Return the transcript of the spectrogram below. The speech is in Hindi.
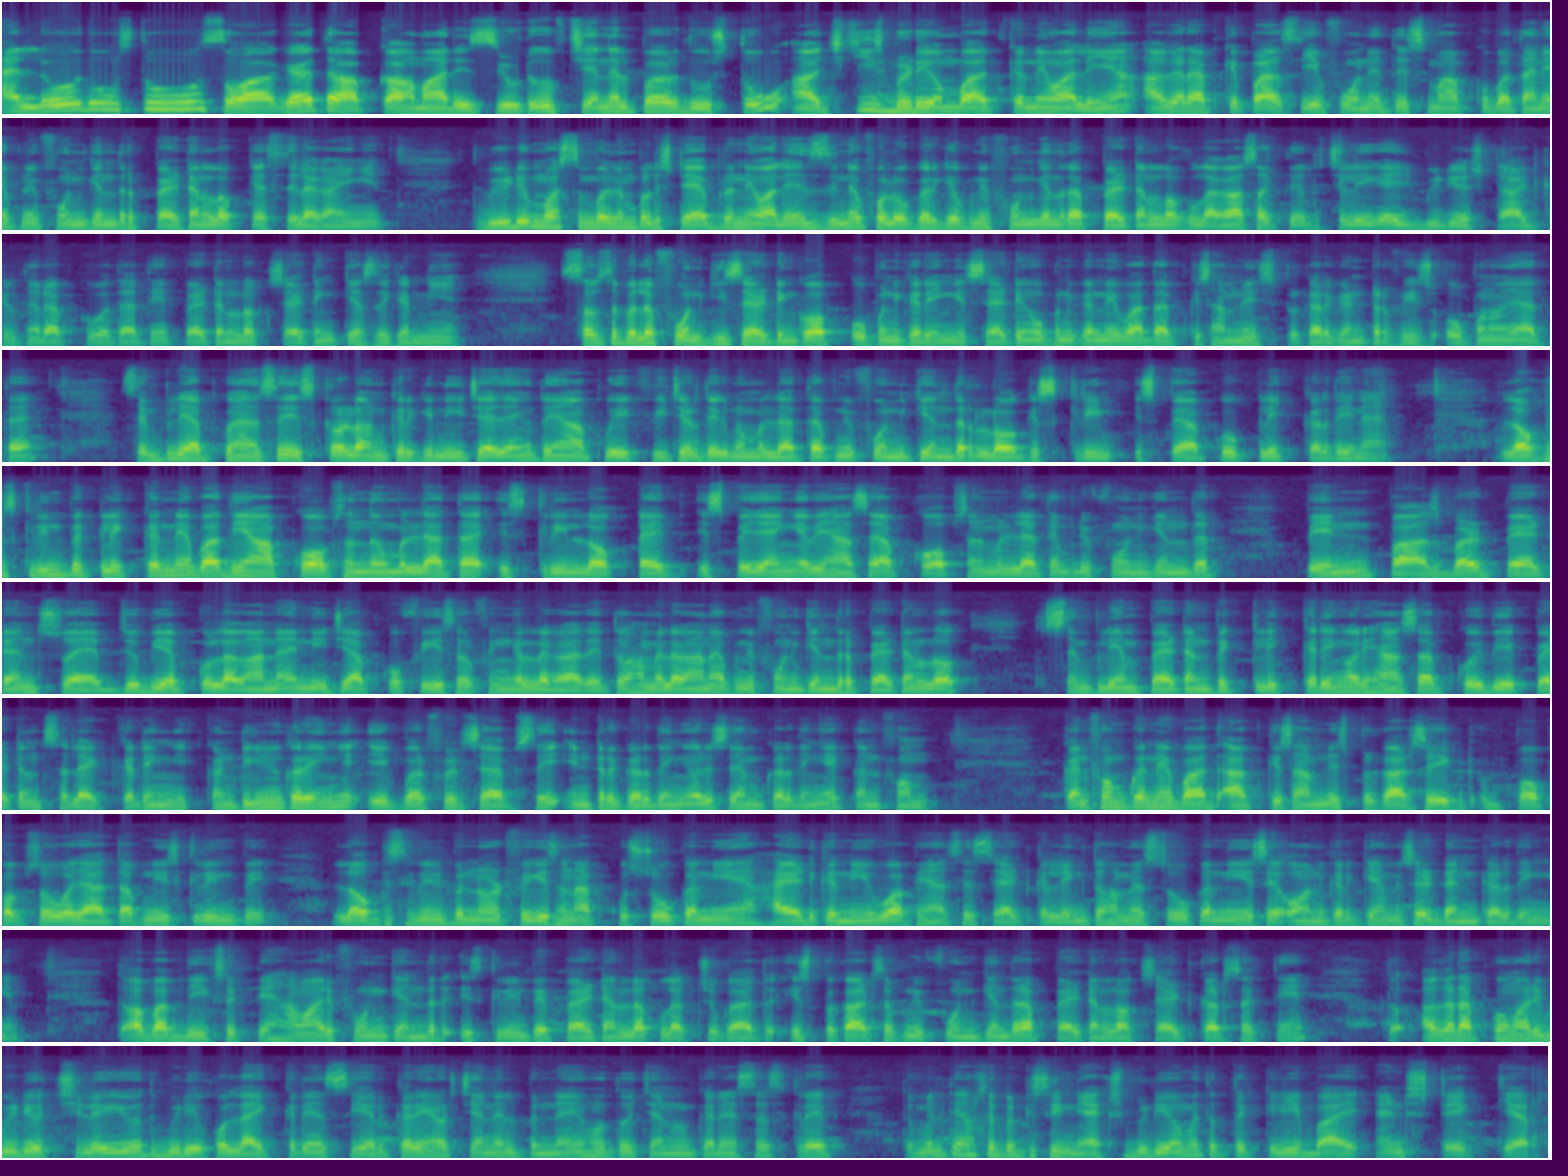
हेलो दोस्तों, स्वागत है आपका हमारे इस यूट्यूब चैनल पर। दोस्तों, आज की इस वीडियो में बात करने वाले हैं, अगर आपके पास ये फ़ोन है तो इसमें आपको बताने अपने फ़ोन के अंदर पैटर्न लॉक कैसे लगाएँगे। तो वीडियो में सिंपल सिंपल स्टेप रहने वाले हैं। जिन्हें फॉलो करके अपने फ़ोन के अंदर आप पैटर्न लॉक लगा सकते हैं। तो चलिए इस वीडियो स्टार्ट करते हैं और आपको बताते हैं पैटर्न लॉक सेटिंग कैसे करनी है। सबसे पहले फ़ोन की सेटिंग को आप ओपन करेंगे। सेटिंग ओपन करने के बाद आपके सामने इस प्रकार का इंटरफेस ओपन हो जाता है। सिंपली आपको यहाँ से स्क्रॉल डाउन करके नीचे आ जाएँगे तो यहाँ आपको एक फीचर देखने को मिल जाता है अपने फ़ोन के अंदर लॉक स्क्रीन इस पर आपको क्लिक कर देना है। लॉक स्क्रीन पे क्लिक करने के बाद यहाँ आपको ऑप्शन दो मिल जाता है स्क्रीन लॉक टाइप इस पर जाएँगे, अब यहाँ से आपको ऑप्शन मिल जाते हैं अपने फ़ोन के अंदर। पिन, पासवर्ड, पैटर्न, स्वैप, जो भी आपको लगाना है, नीचे आपको फेस और फिंगर लगा दें। तो हमें लगाना है अपने फ़ोन के अंदर पैटर्न लॉक। तो सिंपली हम पैटर्न पे क्लिक करेंगे और यहाँ से आप कोई भी एक पैटर्न सेलेक्ट करेंगे, कंटिन्यू करेंगे, एक बार फिर से आपसे इंटर कर देंगे और इसे हम कर देंगे कन्फर्म। कन्फर्म करने के बाद आपके सामने इस प्रकार से एक पॉपअप शो हो जाता है अपनी स्क्रीन पे। लॉक स्क्रीन पे नोटिफिकेशन आपको शो करनी है, हाइड करनी है, वो आप यहाँ से सेट कर लेंगे। तो हमें शो करनी है, इसे ऑन करके हम इसे डन कर देंगे। तो अब आप देख सकते हैं, हमारे फ़ोन के अंदर स्क्रीन पे पैटर्न लॉक लग चुका है। तो इस प्रकार से अपने फ़ोन के अंदर आप पैटर्न लॉक सेट कर सकते हैं। तो अगर आपको हमारी वीडियो अच्छी लगी हो तो वीडियो को लाइक करें, शेयर करें और चैनल पर नए हो तो चैनल करें सब्सक्राइब। तो मिलते हैं आपसे फिर किसी नेक्स्ट वीडियो में, तब तक के लिए बाय एंड टेक केयर।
